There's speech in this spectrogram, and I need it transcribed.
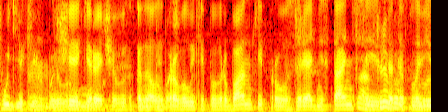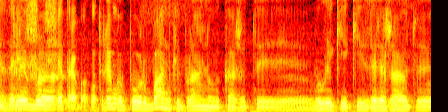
будь-яких бойових Ще які речі ви казали про великі повербанки, про зарядні станції Так, для тепловізорів. Що ще треба? От, Треба ну, пауербанки, правильно ви кажете, великі, які заряджають е,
